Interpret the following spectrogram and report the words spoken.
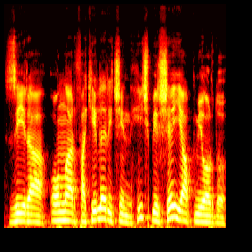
Zira onlar fakirler için hiçbir şey yapmıyordu.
